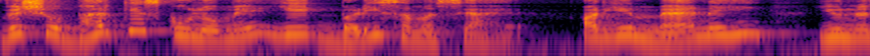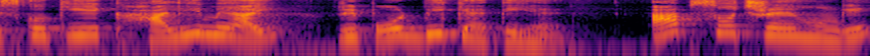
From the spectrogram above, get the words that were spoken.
विश्व भर के स्कूलों में ये एक बड़ी समस्या है। और ये मैं नहीं, यूनेस्को की एक हाल ही में आई रिपोर्ट भी कहती है। आप सोच रहे होंगे,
